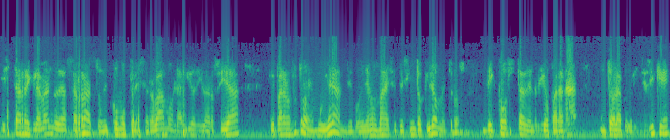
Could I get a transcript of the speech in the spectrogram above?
está reclamando de hace rato de cómo preservamos la biodiversidad que para nosotros es muy grande porque tenemos más de 700 kilómetros de costa del río Paraná en toda la provincia así que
